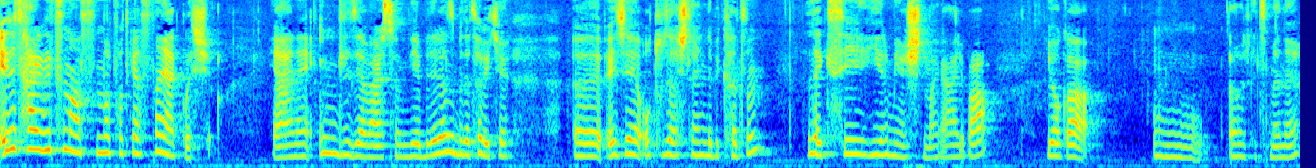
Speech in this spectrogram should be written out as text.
Edith Hargit'in aslında podcastına yaklaşıyor. Yani İngilizce versiyonu diyebiliriz. Bir de tabii ki e, Ece 30 yaşlarında bir kadın. Lexi 20 yaşında galiba. Yoga hmm, öğretmeni.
